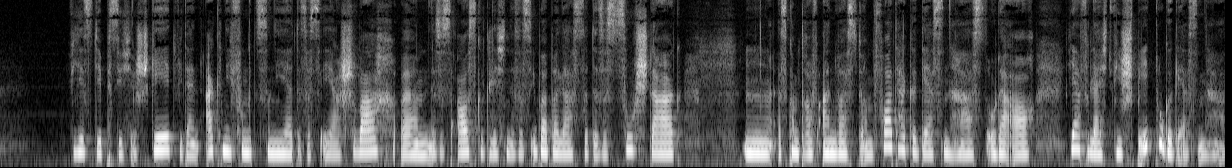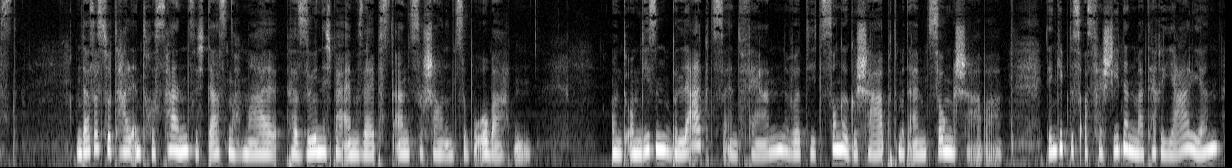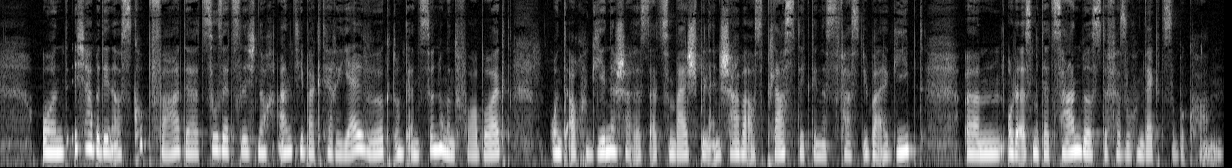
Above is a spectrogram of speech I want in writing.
wie es dir psychisch geht, wie dein Akne funktioniert. Ist es eher schwach? Ähm, ist es ausgeglichen? Ist es überbelastet? Ist es zu stark? Mm, es kommt darauf an, was du am Vortag gegessen hast oder auch, ja, vielleicht wie spät du gegessen hast. Und das ist total interessant, sich das nochmal persönlich bei einem selbst anzuschauen und zu beobachten. Und um diesen Belag zu entfernen, wird die Zunge geschabt mit einem Zungenschaber. Den gibt es aus verschiedenen Materialien Und ich habe den aus Kupfer, der zusätzlich noch antibakteriell wirkt und Entzündungen vorbeugt und auch hygienischer ist als zum Beispiel ein Schaber aus Plastik, den es fast überall gibt, ähm, oder es mit der Zahnbürste versuchen wegzubekommen.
